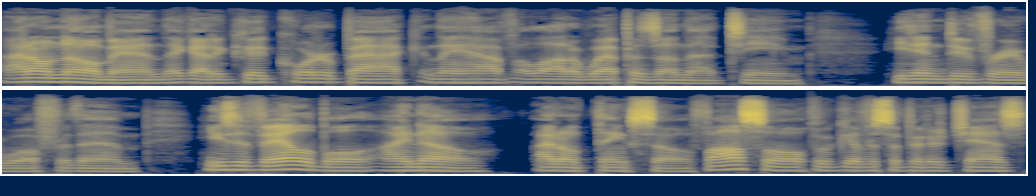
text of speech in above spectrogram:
I don't know, man. They got a good quarterback and they have a lot of weapons on that team. He didn't do very well for them. He's available, I know. I don't think so. Fassel will give us a better chance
